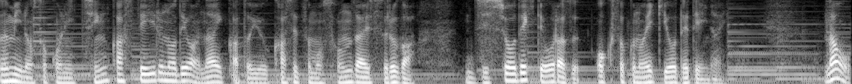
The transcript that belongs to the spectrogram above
海の底に沈下しているのではないかという仮説も存在するが実証できておらず憶測の域を出ていない。なお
